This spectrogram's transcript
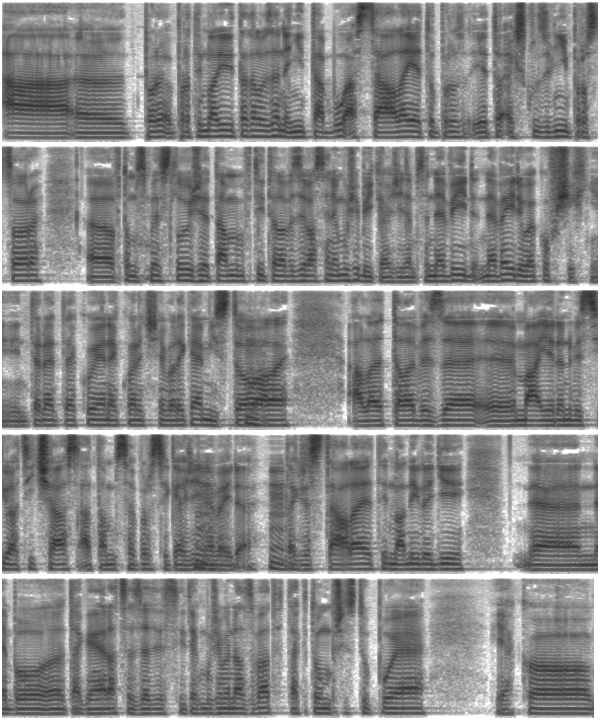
A uh, pro, pro ty mladé ta televize není tabu a stále je to, pro, je to exkluzivní prostor uh, v tom smyslu, že tam v té televizi vlastně nemůže být každý. Tam se nevejd, nevejdou jako všichni. Internet jako je nekonečně veliké místo, hmm. ale, ale televize uh, má jeden vysílací čas a tam se prostě každý hmm. nevejde. Hmm. Takže stále ty mladí lidi uh, nebo ta generace Z, jestli tak můžeme nazvat, tak tomu přistupuje jako,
